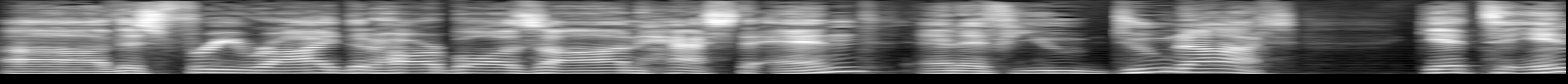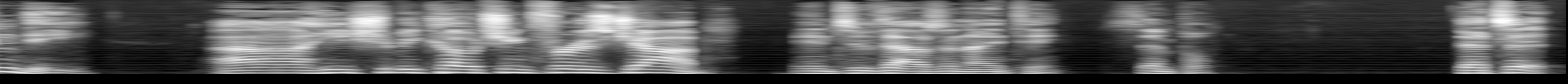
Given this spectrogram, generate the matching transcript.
Uh, this free ride that Harbaugh's on has to end. And if you do not get to Indy, uh, he should be coaching for his job in 2019. Simple. That's it.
